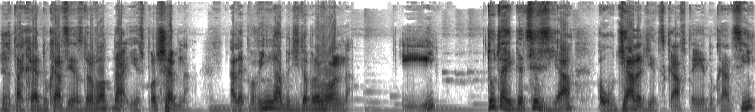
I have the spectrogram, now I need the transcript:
że taka edukacja zdrowotna jest potrzebna, ale powinna być dobrowolna. I Tutaj decyzja o udziale dziecka w tej edukacji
